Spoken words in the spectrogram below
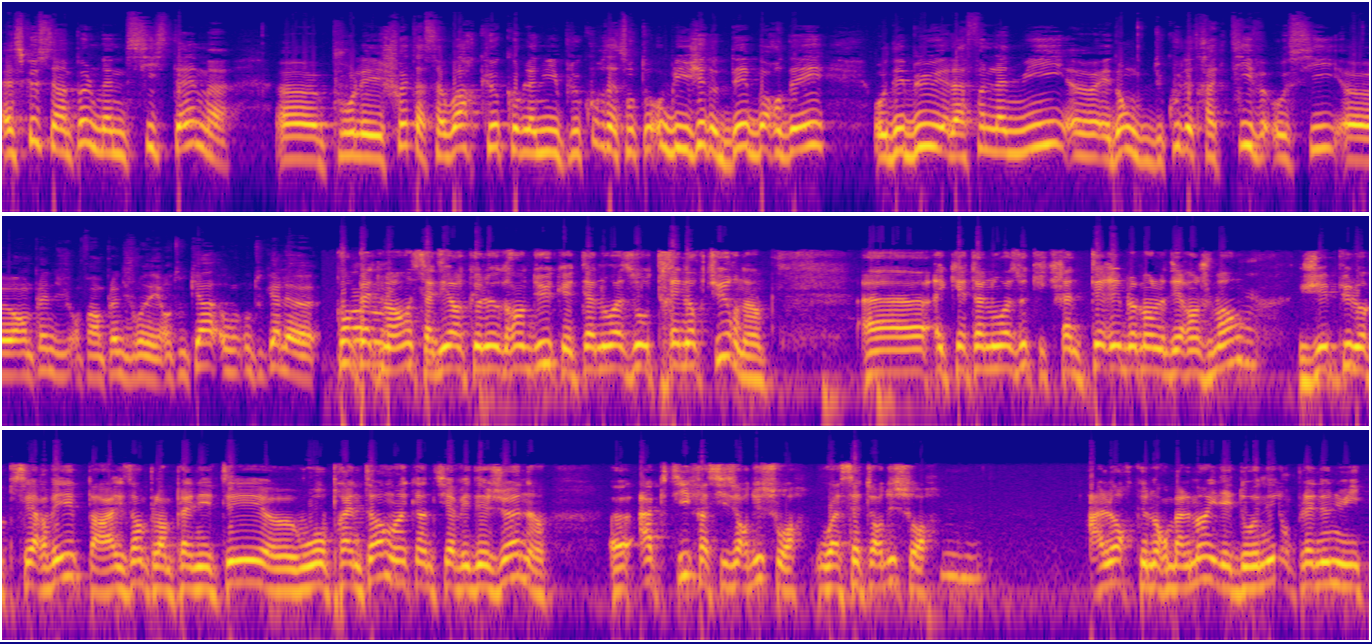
Est-ce que c'est un peu le même système euh, pour les chouettes, à savoir que comme la nuit est plus courte, elles sont obligées de déborder au début et à la fin de la nuit, euh, et donc du coup d'être actives aussi euh, en pleine, enfin en pleine journée. En tout cas, en, tout cas, le... complètement. C'est-à-dire que le grand duc est un oiseau très nocturne. et qui est un oiseau qui craint terriblement le dérangement. J'ai pu l'observer, par exemple, en plein été ou au printemps, hein, quand il y avait des jeunes actifs à 6 heures du soir ou à 7 heures du soir. Mhm. alors que normalement il est donné en pleine nuit.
